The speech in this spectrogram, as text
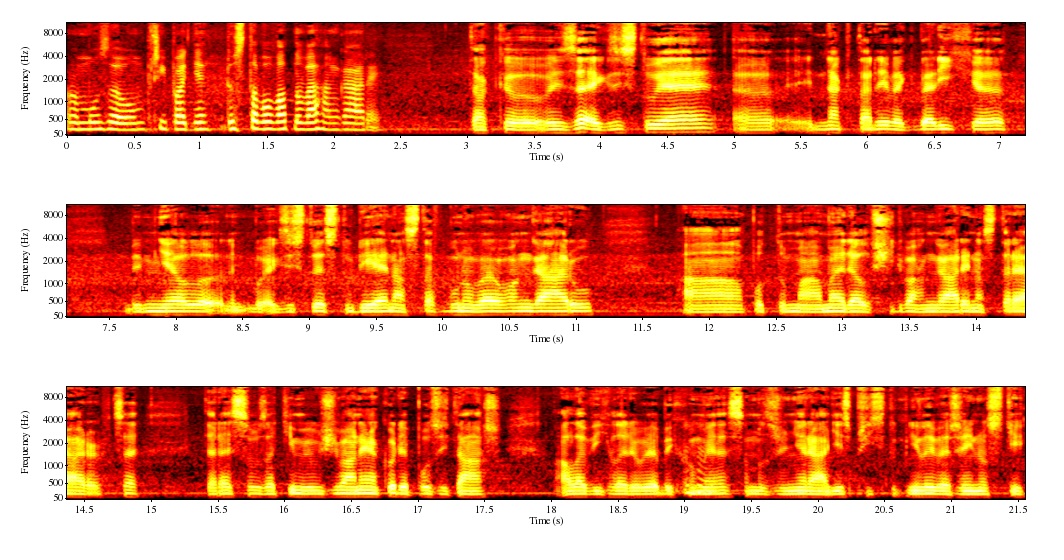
eh, muzeum, případně dostavovat nové hangáry? Tak eh, vize existuje, eh, jednak tady ve Kbelích by měl, nebo existuje studie na stavbu nového hangáru a potom máme další dva hangáry na Staré Arovce, které jsou zatím využívány jako depozitář, ale výhledově bychom mm-hmm. je samozřejmě rádi zpřístupnili veřejnosti,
